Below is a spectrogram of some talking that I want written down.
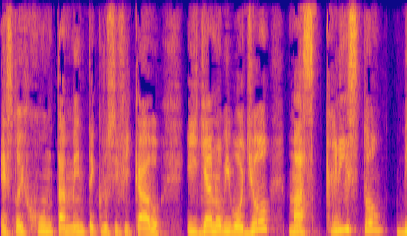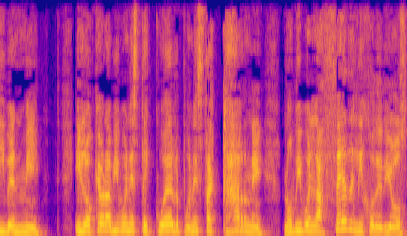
estoy juntamente crucificado, y ya no vivo yo, mas Cristo vive en mí. Y lo que ahora vivo en este cuerpo, en esta carne, lo vivo en la fe del Hijo de Dios,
